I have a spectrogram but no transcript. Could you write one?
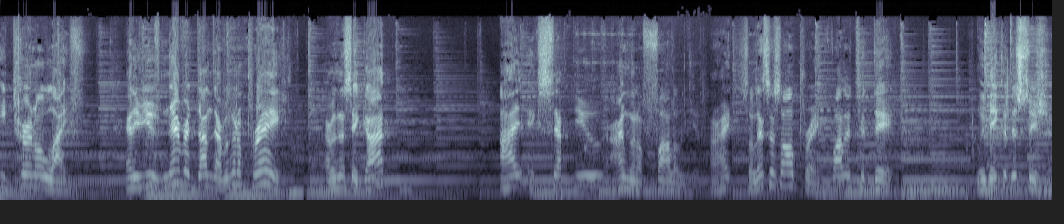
eternal life. And if you've never done that, we're going to pray. And we're going to say, God, I accept you. I'm going to follow you. All right? So let's just all pray. Father, today we make a decision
